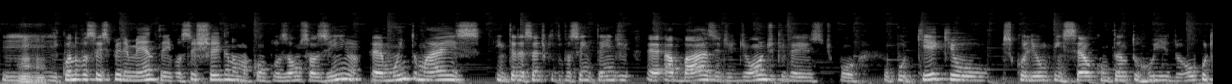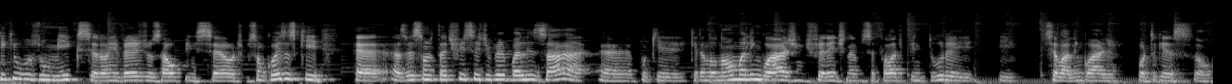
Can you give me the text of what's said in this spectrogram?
E, uhum. e, quando você experimenta e você chega numa conclusão sozinho, é muito mais interessante que você entende é, a base de, de onde que veio isso. Tipo, o porquê que eu escolhi um pincel com tanto ruído, ou por que que eu uso o mixer ao invés de usar o pincel. Tipo, são coisas que é, às vezes são até difíceis de verbalizar, é, porque, querendo ou não, é uma linguagem diferente, né? Você falar de pintura e, e sei lá, linguagem, português ou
